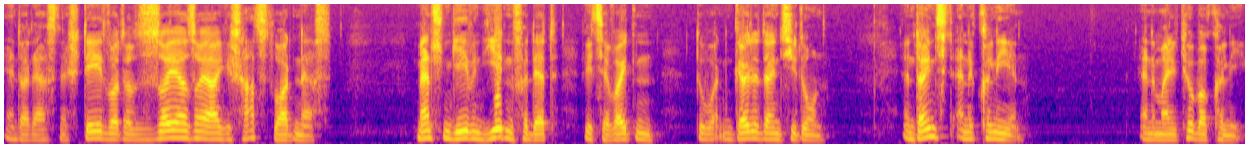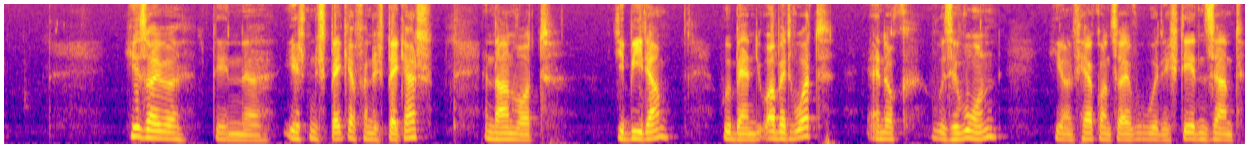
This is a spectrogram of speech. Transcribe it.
Und da ist eine Stadt, wo das sehr, sehr geschätzt worden ist. Menschen geben jeden für das, wie sie weiten, du einen guten Dienst tun. Ein Dienst eine Kolonie, eine Manitoba-Kolonie. Hier sehen wir den äh, ersten Specker von den Speckers. Und dann wird Gebiete, wo ben die Arbeit wird, und auch wo sie wohnen. Hier in Verkons, wo die Städten sind,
